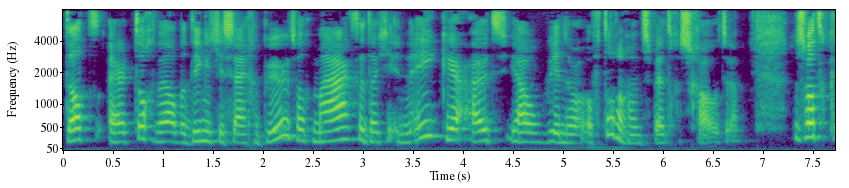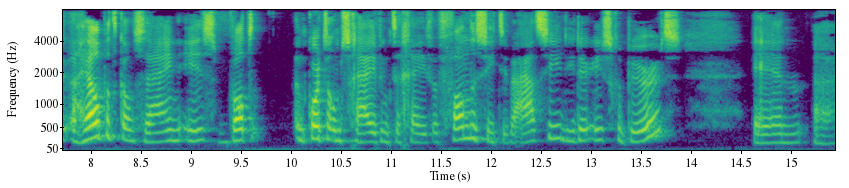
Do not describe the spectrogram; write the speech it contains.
dat er toch wel wat dingetjes zijn gebeurd. Wat maakte dat je in één keer uit jouw window of tolerance bent geschoten. Dus wat helpend kan zijn, is wat een korte omschrijving te geven van de situatie die er is gebeurd. En uh,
